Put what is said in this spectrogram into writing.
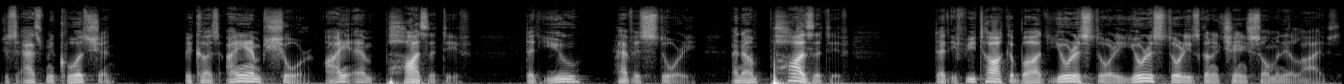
Just ask me question because I am sure, I am positive that you have a story. And I'm positive that if we talk about your story, your story is going to change so many lives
